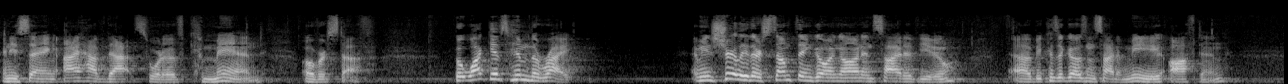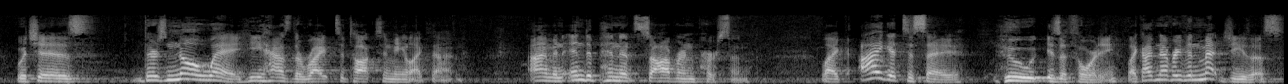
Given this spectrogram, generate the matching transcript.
And he's saying, I have that sort of command over stuff. But what gives him the right? I mean, surely there's something going on inside of you, uh, because it goes inside of me often, which is there's no way he has the right to talk to me like that. I'm an independent, sovereign person. Like, I get to say who is authority. Like, I've never even met Jesus.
